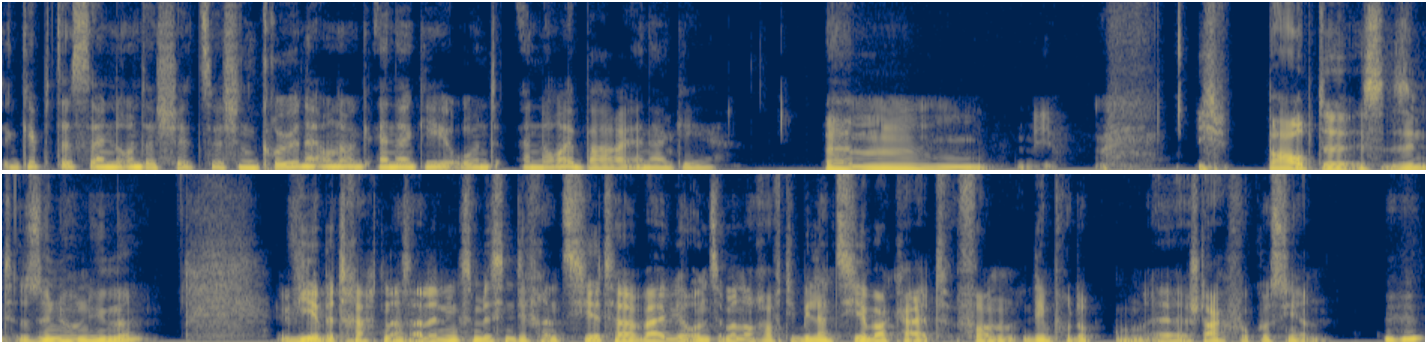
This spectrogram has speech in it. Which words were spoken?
gibt es einen Unterschied zwischen grüner Energie und erneuerbarer Energie? Ähm, ich behaupte, es sind Synonyme. Wir betrachten das allerdings ein bisschen differenzierter, weil wir uns immer noch auf die Bilanzierbarkeit von den Produkten äh, stark fokussieren. Mhm.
